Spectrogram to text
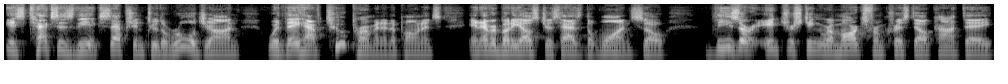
is Texas the exception to the rule, John, where they have two permanent opponents and everybody else just has the one? So these are interesting remarks from Chris Del Conte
